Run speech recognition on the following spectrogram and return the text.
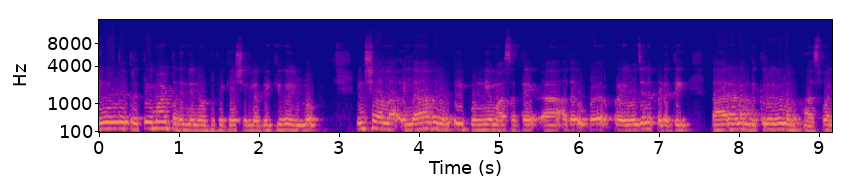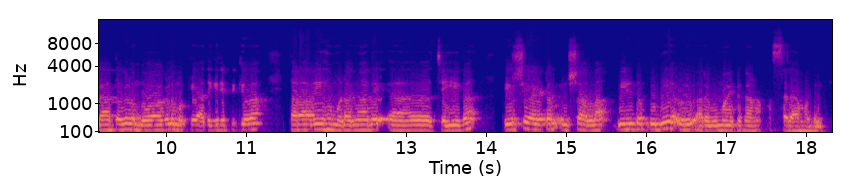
നിങ്ങൾക്ക് കൃത്യമായിട്ട് അതിന്റെ നോട്ടിഫിക്കേഷൻ ലഭിക്കുകയുള്ളൂ. ഇൻഷാല്ല എല്ലാവരും ഈ പുണ്യമാസത്തെ അത് പ്രയോജനപ്പെടുത്തി ധാരാളം ദിക്റുകളും സ്വലാത്തുകളും ദുവാകളും ഒക്കെ അധികരിപ്പിക്കുക. തറാവീഹം മുടങ്ങാതെ ചെയ്യുക. തീർച്ചയായിട്ടും ഇൻഷാല്ല വീണ്ടും പുതിയ ഒരു അറിവുമായിട്ട് കാണാം. അസ്സലാമലൈക്കും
